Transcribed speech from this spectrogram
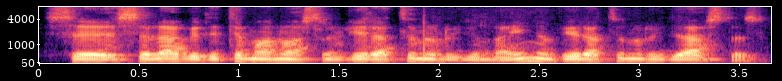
Se, se leagă de tema noastră, învierea tânărului din înainte, învierea tânărului de astăzi.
